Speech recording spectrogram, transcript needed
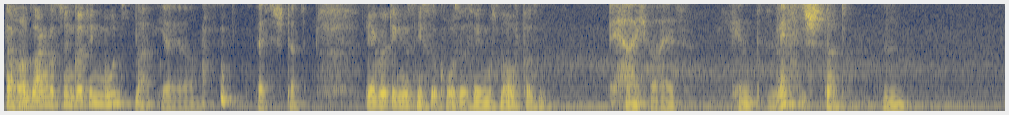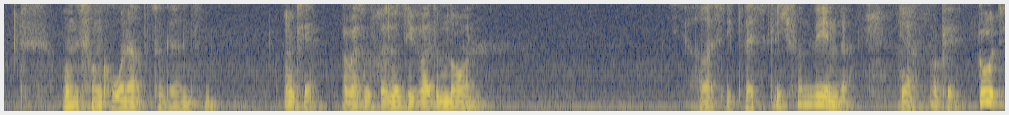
Darf Aber- man sagen, dass du in Göttingen wohnst? Nein. Ja, ja. Weststadt. Ja, Göttingen ist nicht so groß, deswegen muss man aufpassen. Ja, ich weiß. Kind, Weststadt. um es von Krone abzugrenzen. Okay, aber es ist relativ weit im Norden. Aber es liegt westlich von Wende. Ja, okay. Gut,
